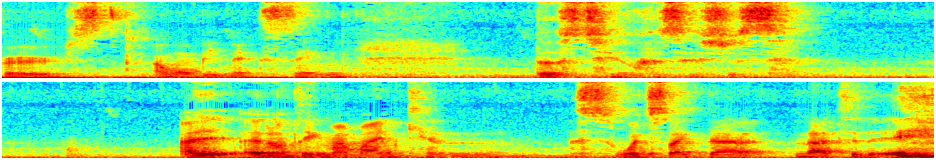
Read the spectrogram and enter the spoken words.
first. I won't be mixing those two because it's just, I, I don't think my mind can switch like that. Not today.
